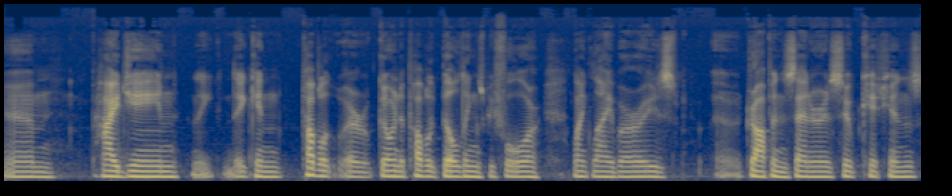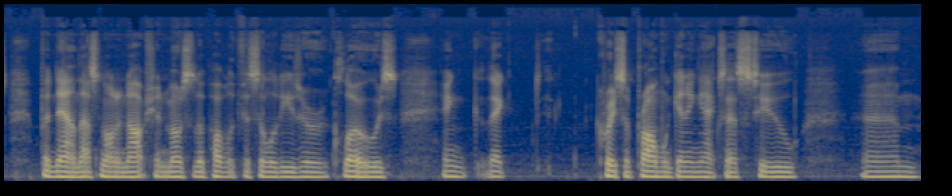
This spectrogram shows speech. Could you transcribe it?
um, hygiene. They they can public or go into public buildings before, like libraries, uh, drop-in centers, soup kitchens. But now that's not an option. Most of the public facilities are closed, and that creates a problem with getting access to um,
